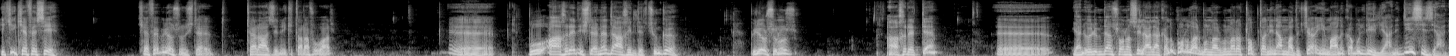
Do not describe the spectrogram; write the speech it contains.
iki kefesi kefe biliyorsunuz işte terazinin iki tarafı var. Ee, bu ahiret işlerine dahildir. Çünkü biliyorsunuz ahirette eee yani ölümden sonrasıyla alakalı konular bunlar. Bunlara toptan inanmadıkça imanı kabul değil yani. Dinsiz yani.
